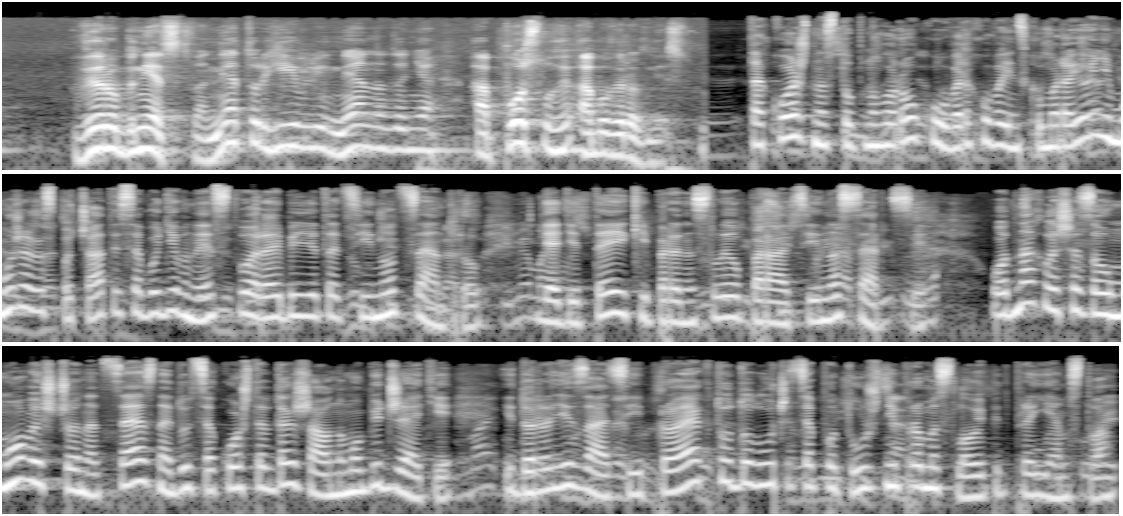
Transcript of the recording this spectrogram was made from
виробництва, не торгівлі, не надання, а послуги або виробництва. Також наступного року у Верховинському районі може розпочатися будівництво реабілітаційного центру для дітей, які перенесли операції на серці. Однак лише за умови, що на це знайдуться кошти в державному бюджеті, і до реалізації проекту долучаться потужні промислові підприємства.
